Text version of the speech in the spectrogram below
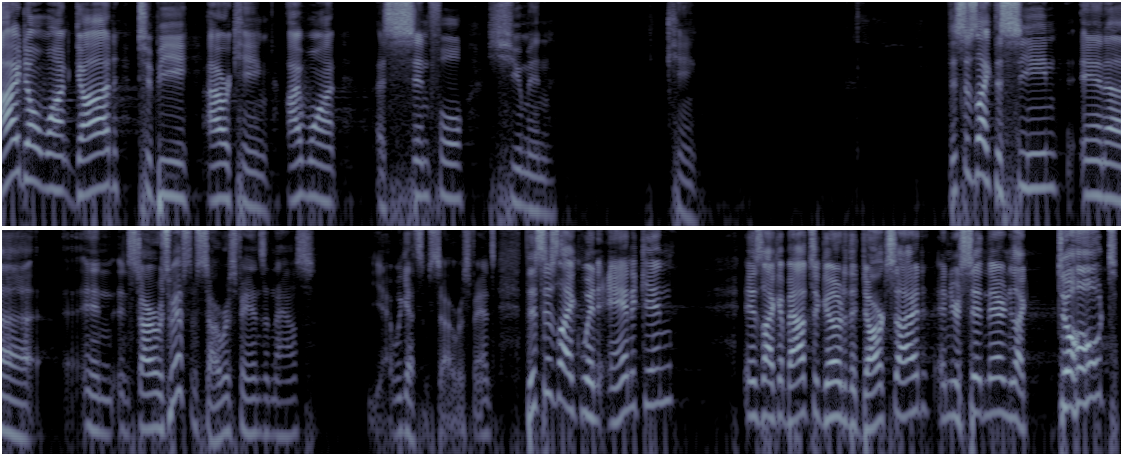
I don't want God to be our king. I want a sinful human king. This is like the scene in, uh, in, in Star Wars. We have some Star Wars fans in the house. Yeah, we got some Star Wars fans. This is like when Anakin is like about to go to the dark side, and you're sitting there and you're like, don't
